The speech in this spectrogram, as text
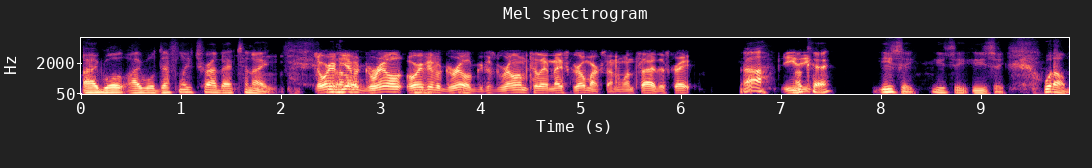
I will. I will definitely try that tonight. Or if you have a grill, or if you have a grill, just grill them till they have nice grill marks on one side. That's great. Ah, Easy. okay. Easy, easy, easy. Well,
